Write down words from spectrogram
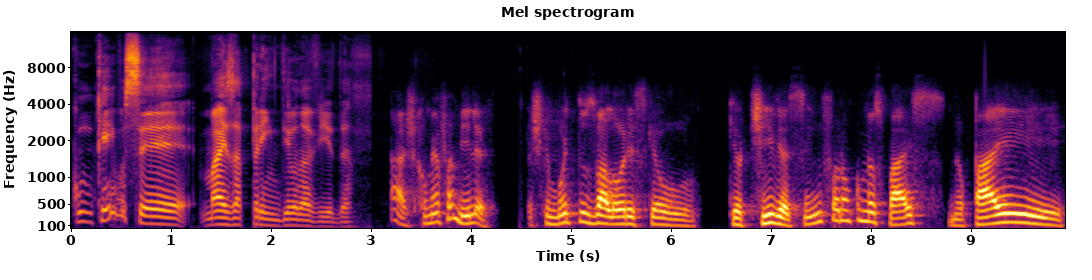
Com quem você mais aprendeu na vida? Ah, acho que com minha família. Acho que muitos dos valores que eu, que eu tive assim foram com meus pais. Meu pai,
